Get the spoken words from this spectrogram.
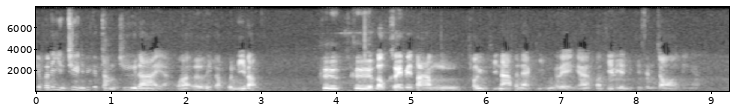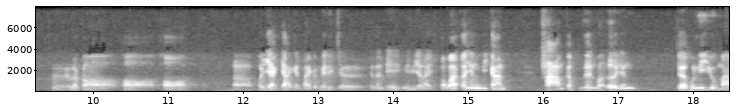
พี่พอได้ยินชื่อนี้พี่ก็จำชื่อได้อะว่าเออเฮ้ยแบบคนนี้แบบ คือคือเราเคยไปตามเขาอยู่ที่หน้าแผนกหญิงอะไรอย่างเงี้ยตอนที่เรียนอยู่ที่เซนต์จอห์นอะไรเงี้ยเออแล้วก็พอพอเอ่อพอแยกย้ายกันไปก็ไม่ได้เจอแค่นั้นเองไม่มีอะไร แต่ว่าก็ยังมีการถามกับเพื่อนว่าเออยังเจอคนนี้อยู่ไหม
